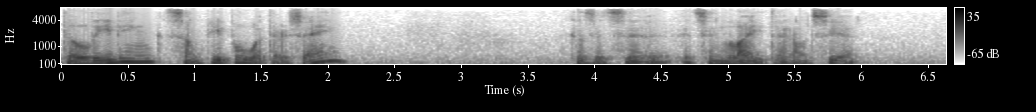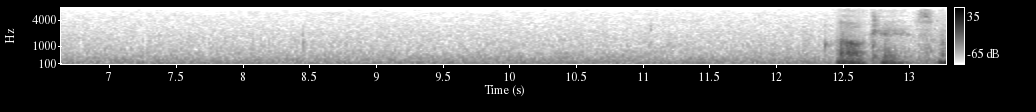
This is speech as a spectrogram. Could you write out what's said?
deleting some people what they're saying because it's uh, it's in light. I don't see it. Okay, so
